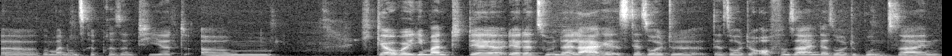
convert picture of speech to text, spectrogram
äh, wenn man uns repräsentiert. Ähm, ich glaube, jemand, der, der dazu in der Lage ist, der sollte, der sollte offen sein, der sollte bunt sein,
